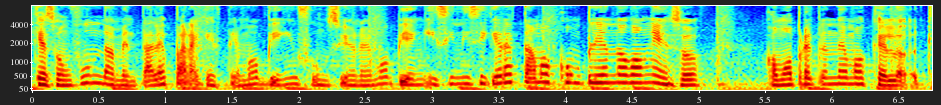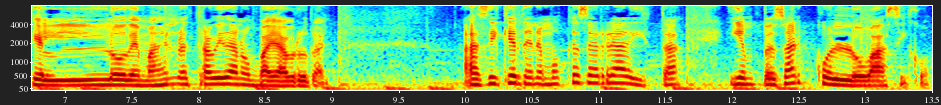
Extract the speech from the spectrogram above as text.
que son fundamentales para que estemos bien y funcionemos bien. Y si ni siquiera estamos cumpliendo con eso, ¿cómo pretendemos que lo, que lo demás en nuestra vida nos vaya brutal? Así que tenemos que ser realistas y empezar con lo básico.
